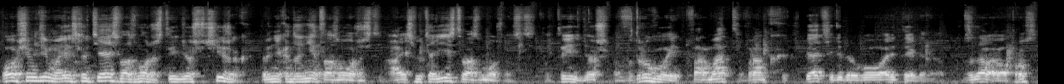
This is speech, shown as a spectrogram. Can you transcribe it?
В общем, Дима, если у тебя есть возможность, ты идешь в Чижик, вернее, когда нет возможности. А если у тебя есть возможность, то ты идешь в другой формат в рамках X5 или другого ритейлера. Задавай вопрос.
